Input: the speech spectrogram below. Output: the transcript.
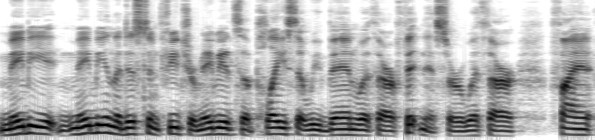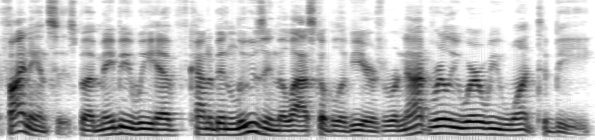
maybe maybe in the distant future maybe it's a place that we've been with our fitness or with our fi- finances but maybe we have kind of been losing the last couple of years. We're not really where we want to be.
